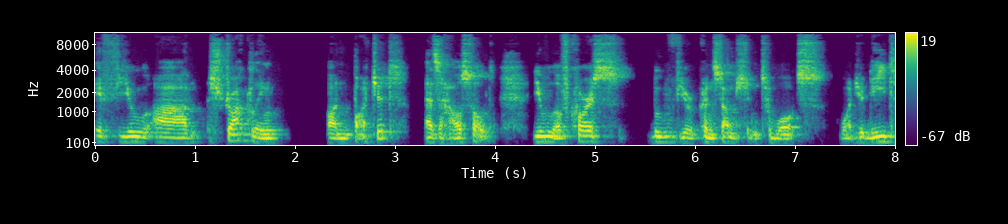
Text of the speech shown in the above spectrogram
if you are struggling on budget as a household, you will, of course, move your consumption towards what you need.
